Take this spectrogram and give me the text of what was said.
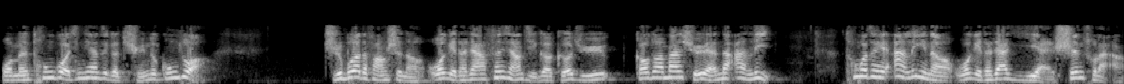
我们通过今天这个群的工作。直播的方式呢，我给大家分享几个格局高端班学员的案例。通过这些案例呢，我给大家衍生出来啊，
